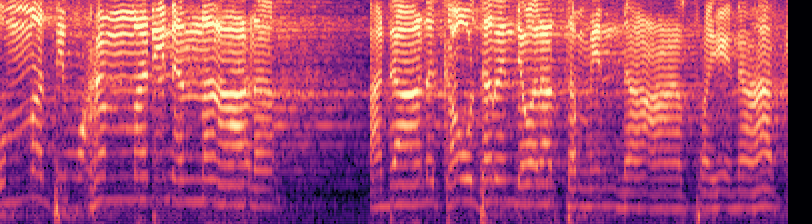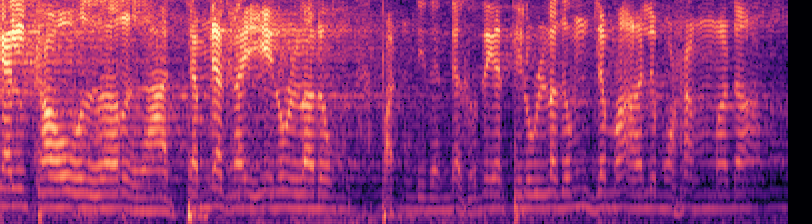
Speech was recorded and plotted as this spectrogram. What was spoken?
ഉമ്മത്തി മുഹമ്മദിൻ എന്നാണ് അതാണ് കൗതറിന്റെ ഒരർത്ഥം. ആറ്റന്റെ കയ്യിലുള്ളതും പണ്ഡിതന്റെ ഹൃദയത്തിലുള്ളതും ജമാൽ മുഹമ്മദാണ്.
